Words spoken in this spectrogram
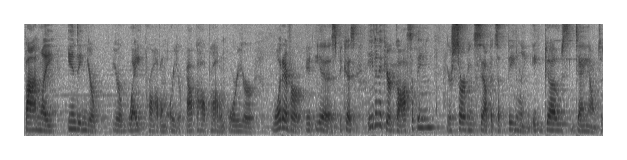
finally ending your your weight problem or your alcohol problem or your whatever it is because even if you're gossiping, you're serving self, it's a feeling. It goes down to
